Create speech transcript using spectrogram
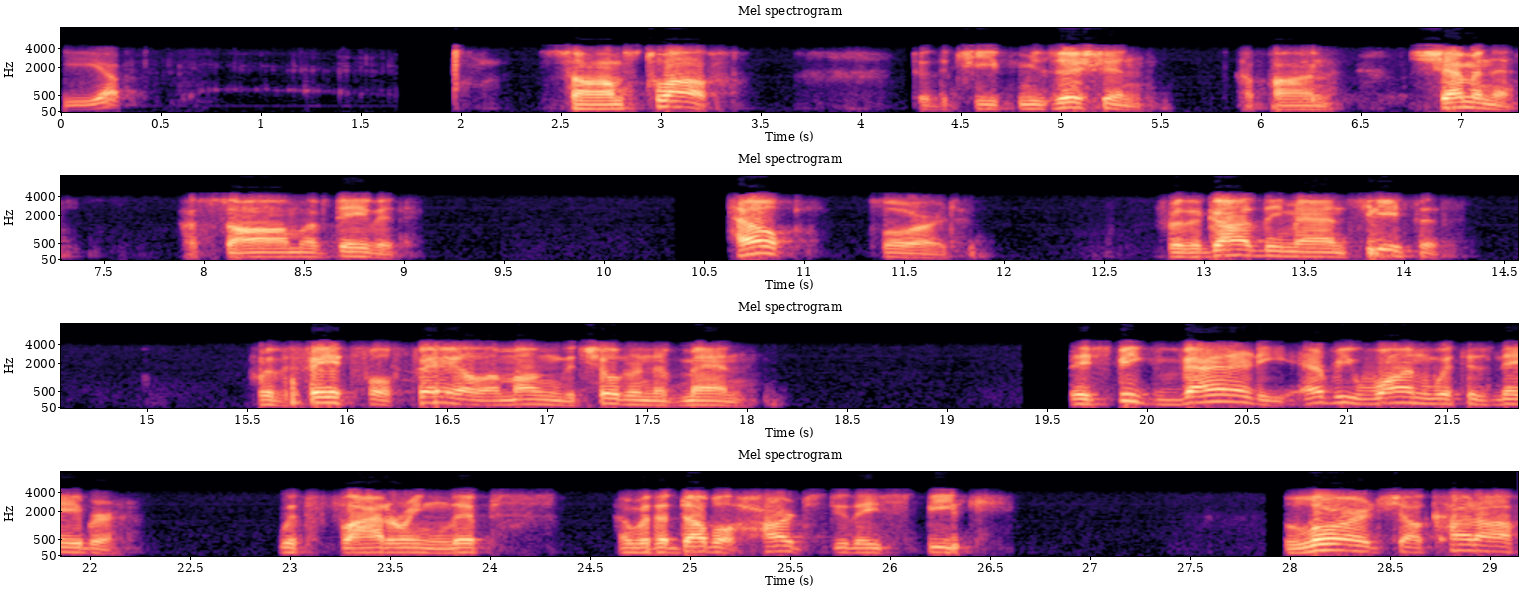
Yep. Psalms 12 to the chief musician upon Sheminith, a psalm of David. Help, Lord, for the godly man ceaseth, for the faithful fail among the children of men. They speak vanity, every one with his neighbor. With flattering lips and with a double heart do they speak. The Lord shall cut off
